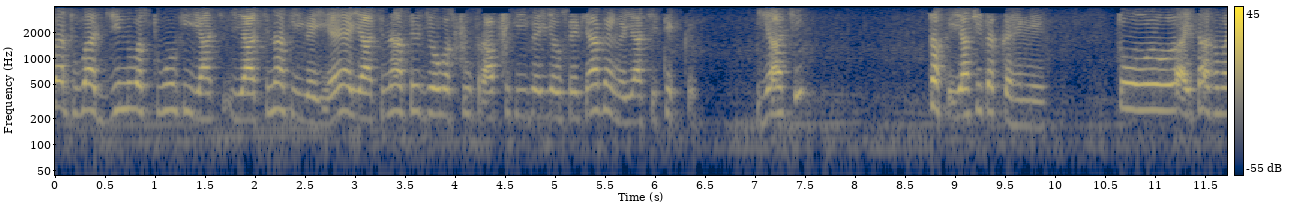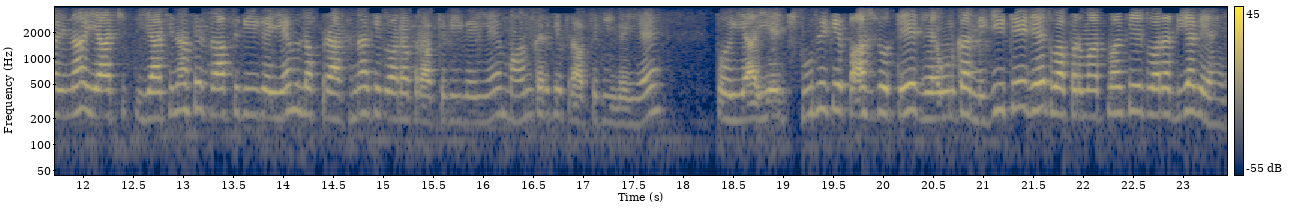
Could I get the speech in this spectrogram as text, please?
का हुआ जिन वस्तुओं की याच, याचना की गई है याचना से जो वस्तु प्राप्त की गई है उसे क्या कहेंगे? याचितिक। याचित तक याचितक कहेंगे। तो ऐसा समझना याचित याचना से प्राप्त की गई है मतलब प्रार्थना के द्वारा प्राप्त की गई है मांग करके प्राप्त की गई है तो या ये सूर्य के पास जो तेज है उनका निजी तेज है तो वह परमात्मा के द्वारा दिया गया है।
